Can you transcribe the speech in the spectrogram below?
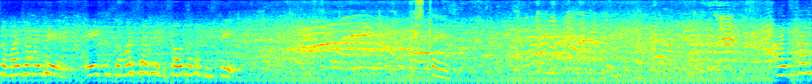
समाजामध्ये एक समस्या भेडसावताना दिसते. आजकाल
